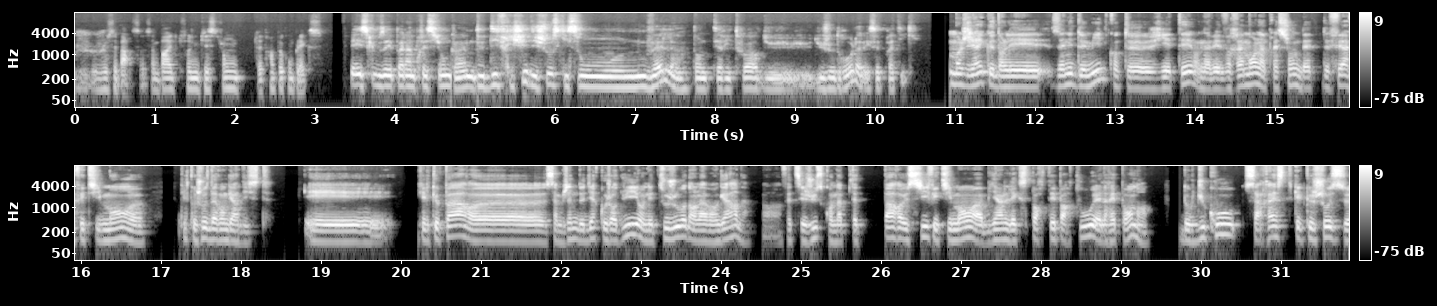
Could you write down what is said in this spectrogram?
Je ne sais pas, ça, ça me paraît être une question peut-être un peu complexe. Est-ce que vous n'avez pas l'impression quand même de défricher des choses qui sont nouvelles dans le territoire du, jeu de rôle avec cette pratique? Moi, je dirais que dans les années 2000, quand euh, j'y étais, on avait vraiment l'impression de faire effectivement euh, quelque chose d'avant-gardiste. Et quelque part, euh, ça me gêne de dire qu'aujourd'hui, on est toujours dans l'avant-garde. En fait, c'est juste qu'on n'a peut-être pas réussi effectivement à bien l'exporter partout et le répandre. Donc du coup, ça reste quelque chose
